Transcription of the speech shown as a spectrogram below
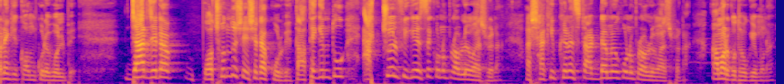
অনেকে কম করে বলবে। যার যেটা পছন্দ সে সেটা করবে। তাতে কিন্তু অ্যাকচুয়াল ফিগার্সে কোনো প্রবলেম আসবে না। আর শাকিব খানের স্টারডামেও কোনো প্রবলেম আসবে না। আমার কোথাও কি মনে হয়।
